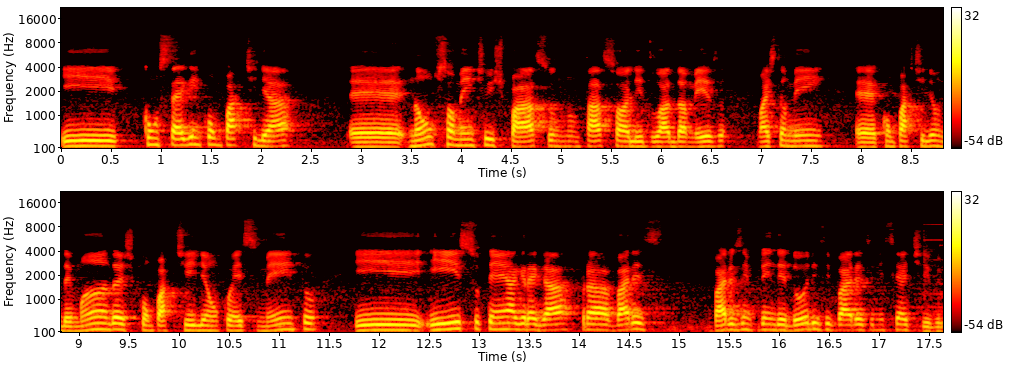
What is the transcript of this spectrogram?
e conseguem compartilhar é, não somente o espaço, não está só ali do lado da mesa, mas também é, compartilham demandas, compartilham conhecimento e, e isso tem a agregar para vários empreendedores e várias iniciativas.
